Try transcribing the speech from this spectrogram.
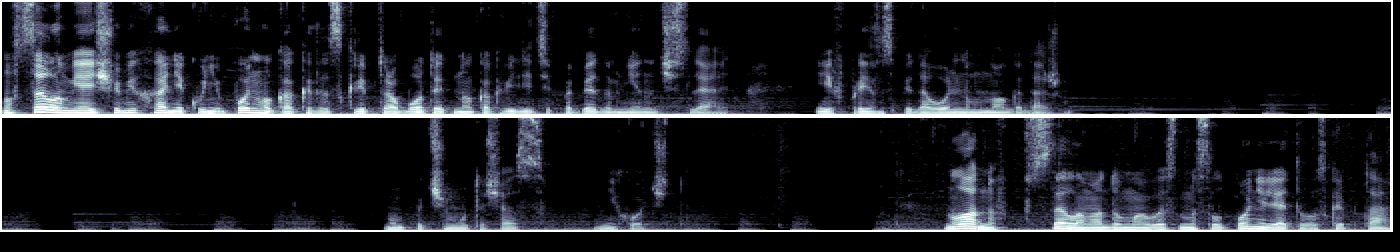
Ну, в целом, я еще механику не понял, как этот скрипт работает, но, как видите, победа мне начисляет. И, в принципе, довольно много даже. Ну, почему-то сейчас не хочет. Ну ладно, в целом, я думаю, вы смысл поняли этого скрипта.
